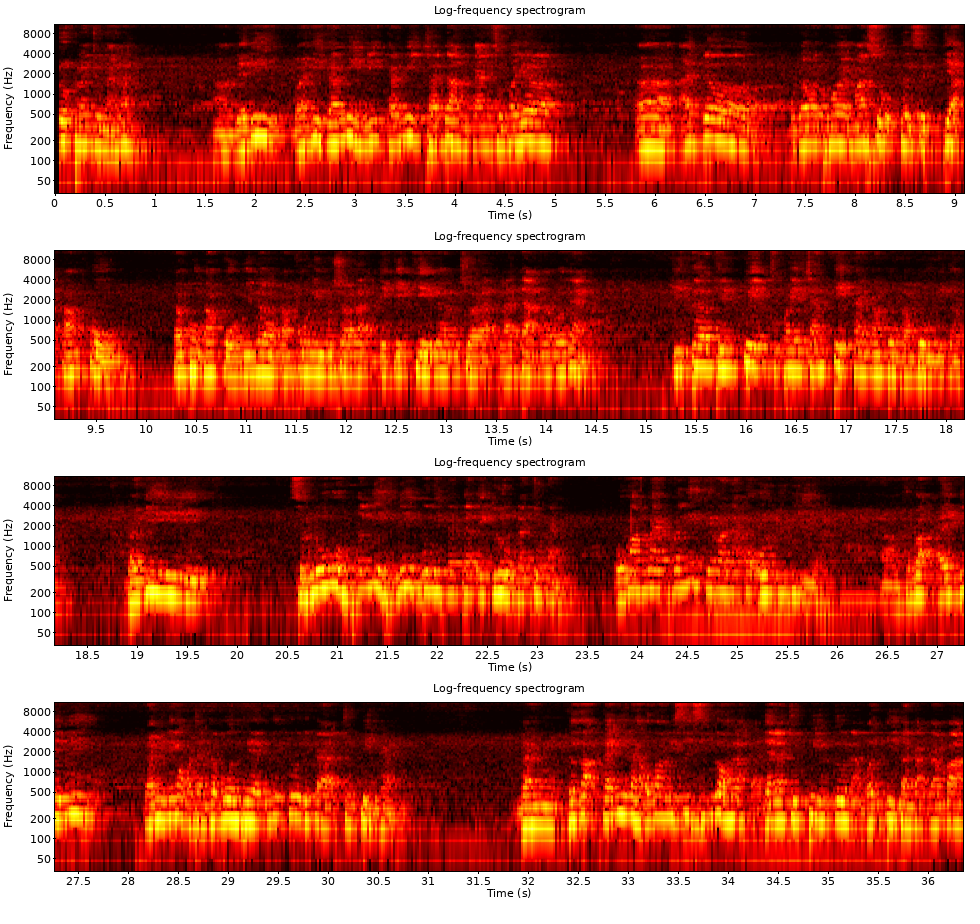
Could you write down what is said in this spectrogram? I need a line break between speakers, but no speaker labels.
Grup pelancongan lah. Ha, Jadi bagi kami ni Kami cadangkan supaya uh, Ada pegawai-pegawai masuk ke setiap kampung. Kampung-kampung Bila kampung ni mesyuarat JKK ke Mesyuarat peladang ke apa kan. Kita kempen supaya cantikkan kampung-kampung kita. Bagi Seluruh pelih ni boleh kata agro pelancongan. Orang main pelih kira nak OOTD je. Ha, Sebab idea ni kami tengok macam kebun saya tu dekat Cuping kan. Dan kerap kali lah orang mesti singgah lah kat jalan Cuping tu Nak berhenti tangkap gambar.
